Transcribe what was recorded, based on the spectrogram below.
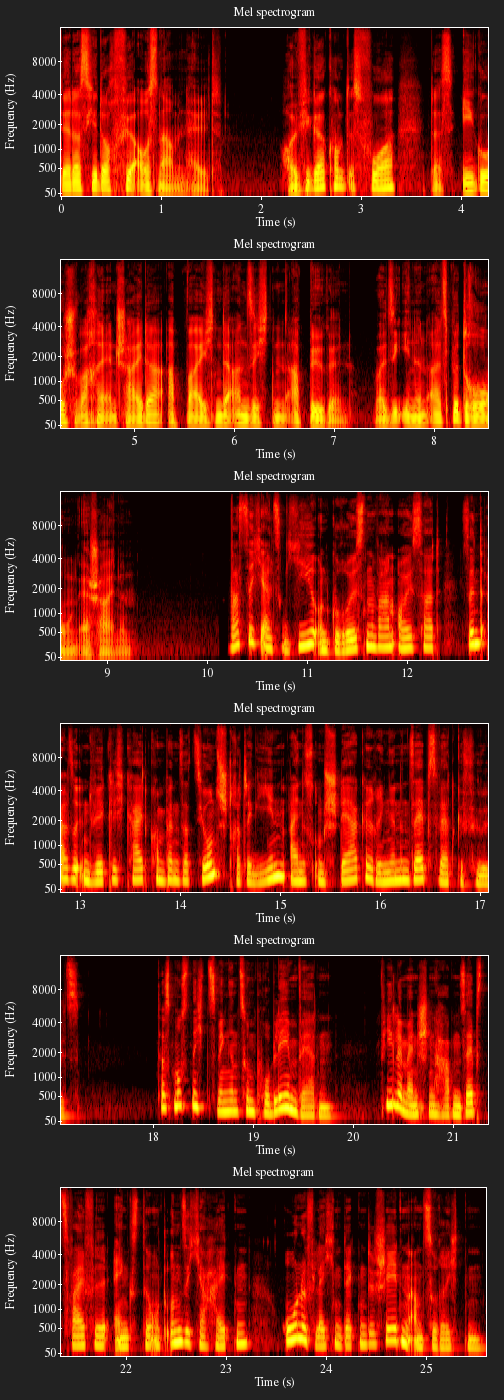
der das jedoch für Ausnahmen hält. Häufiger kommt es vor, dass ego-schwache Entscheider abweichende Ansichten abbügeln, weil sie ihnen als Bedrohung erscheinen. Was sich als Gier und Größenwahn äußert, sind also in Wirklichkeit Kompensationsstrategien eines um Stärke ringenden Selbstwertgefühls. Das muss nicht zwingend zum Problem werden. Viele Menschen haben Selbstzweifel, Ängste und Unsicherheiten, ohne flächendeckende Schäden anzurichten.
